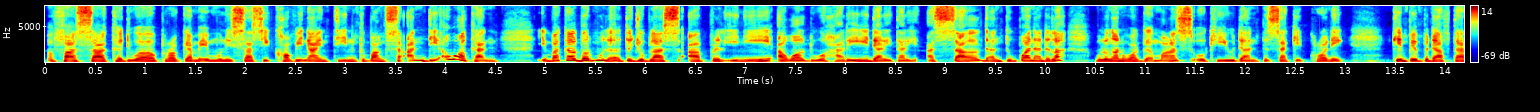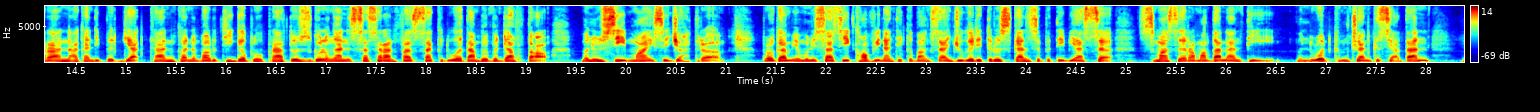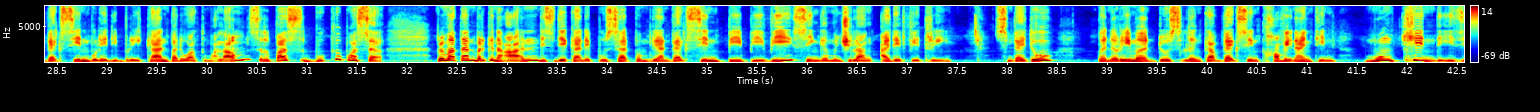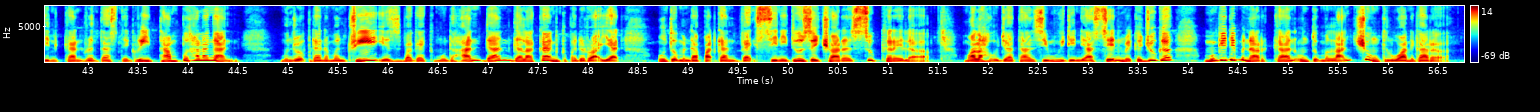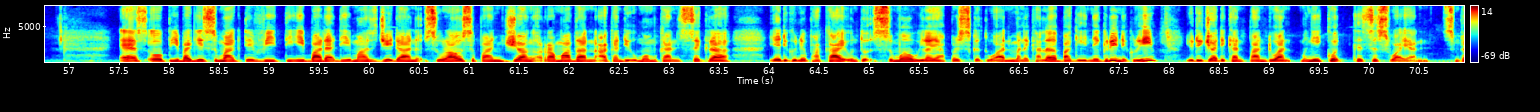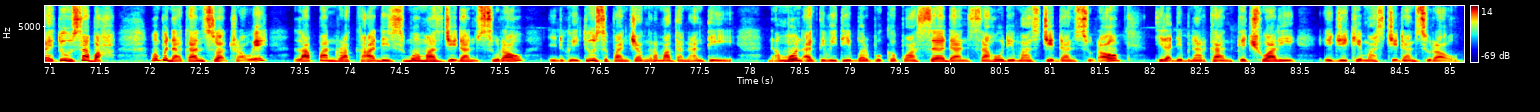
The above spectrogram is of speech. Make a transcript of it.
Fasa kedua program imunisasi COVID-19 kebangsaan diawalkan. Ia bakal bermula 17 April ini awal dua hari dari tarikh asal dan tumpuan adalah golongan warga emas, OKU dan pesakit kronik. Kempen pendaftaran akan dipergiatkan kerana baru 30% golongan sasaran fasa kedua tampil mendaftar menerusi My Sejahtera. Program imunisasi COVID-19 kebangsaan juga diteruskan seperti biasa semasa Ramadan nanti. Menurut Kementerian Kesihatan, vaksin boleh diberikan pada waktu malam selepas buka puasa. Perkhidmatan berkenaan disediakan di Pusat Pemberian Vaksin PPV sehingga menjelang Aidilfitri. Sementara itu, penerima dos lengkap vaksin COVID-19 mungkin diizinkan rentas negeri tanpa halangan. Menurut Perdana Menteri, ia sebagai kemudahan dan galakan kepada rakyat untuk mendapatkan vaksin itu secara sukarela. Malah ujar Tan Sri Muhyiddin Yassin, mereka juga mungkin dibenarkan untuk melancung keluar negara. SOP bagi semua aktiviti ibadat di masjid dan surau sepanjang Ramadan akan diumumkan segera. Ia diguna pakai untuk semua wilayah persekutuan manakala bagi negeri-negeri ia dijadikan panduan mengikut kesesuaian. Sementara itu, Sabah membenarkan solat terawih 8 rakaat di semua masjid dan surau di negeri itu sepanjang Ramadan nanti. Namun, aktiviti berbuka puasa dan sahur di masjid dan surau tidak dibenarkan kecuali AJK Masjid dan Surau.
